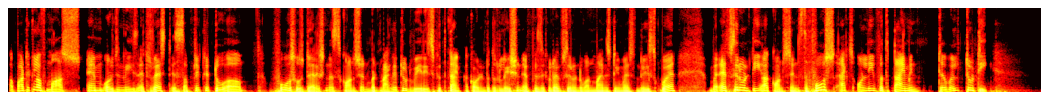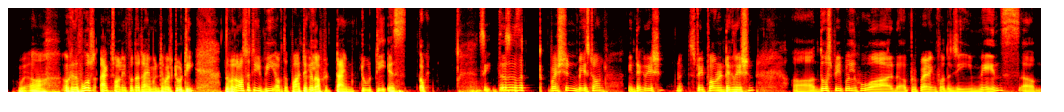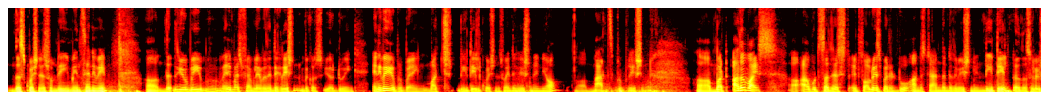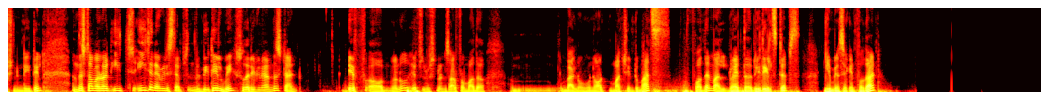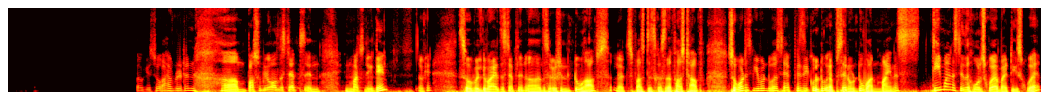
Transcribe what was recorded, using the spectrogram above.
A particle of mass m originally is at rest is subjected to a force whose direction is constant but magnitude varies with time according to the relation F is equal to F0 into 1 minus t minus t square. Where F0 and t are constants, the force acts only for the time interval 2t. Uh, okay, the force acts only for the time interval 2t. The velocity v of the particle after time 2t is. Okay, see, this is a question based on integration, right? Straightforward integration. Uh, those people who are uh, preparing for the JEE mains, uh, this question is from JEE mains anyway. Uh, you'll be very much familiar with integration because you're doing anyway. You're preparing much detailed questions for integration in your uh, maths preparation. Uh, but otherwise, I would suggest it's always better to understand the derivation in detail, the solution in detail. And this time I write each each and every steps in a detailed way so that you can understand if uh, you know if students are from other um, background who are not much into maths for them i'll write the detailed steps. Give me a second for that. Okay so i have written um, possibly all the steps in in much detail. Okay so we'll divide the steps in uh, the solution into two halves. Let's first discuss the first half. So what is given to us f is equal to epsilon to 1 minus t minus t the whole square by t square.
